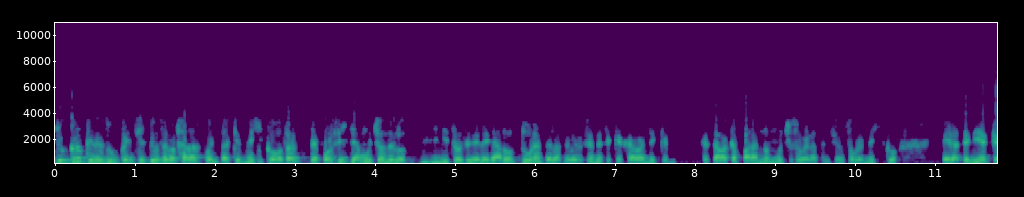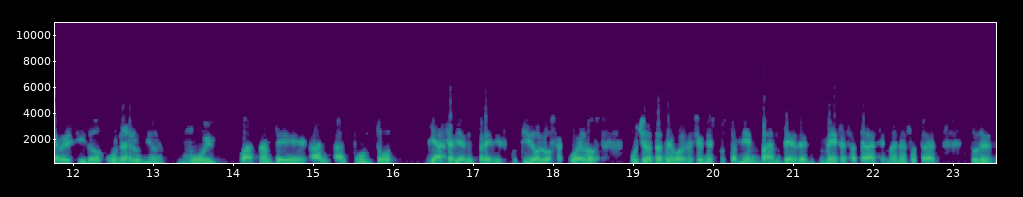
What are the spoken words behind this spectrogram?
Yo, creo que desde un principio se van a dar cuenta que México, o sea, de por sí ya muchos de los ministros y delegados durante las negociaciones se quejaban de que, estaba acaparando mucho sobre la atención sobre México. Era tenía que haber sido una reunión muy bastante al, al punto. Ya se habían prediscutido los acuerdos. Muchas de estas negociaciones pues también van desde meses atrás, semanas atrás. Entonces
